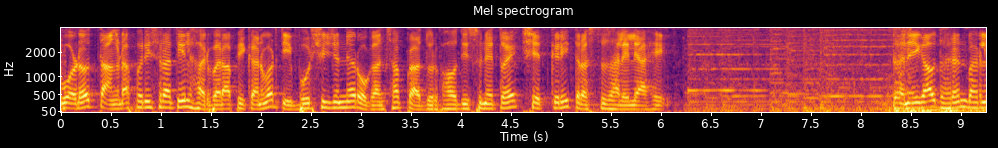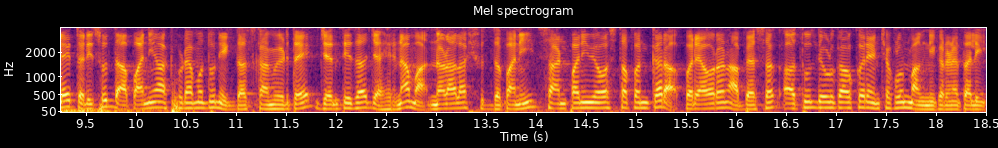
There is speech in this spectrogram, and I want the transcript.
वडोद तांगडा परिसरातील हरभरा पिकांवरती बुरशीजन्य रोगांचा प्रादुर्भाव दिसून येतोय. शेतकरी त्रस्त झालेले आहे. धनेगाव धरण भरले तरी सुद्धा पाणी आठवड्यामधून एकदाच का मिळते जनतेचा जाहीरनामा नळाला शुद्ध पाणी सांडपाणी व्यवस्थापन करा पर्यावरण अभ्यासक अतुल देऊळगावकर यांच्याकडून मागणी करण्यात आली.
